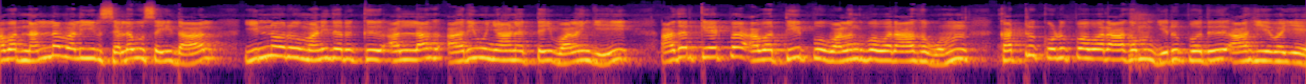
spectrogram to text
அவர் நல்ல வழியில் செலவு செய்தால் இன்னொரு மனிதருக்கு அல்லாஹ் அறிவு ஞானத்தை வழங்கி அதற்கேற்ப அவர் தீர்ப்பு வழங்குபவராகவும் கற்றுக் கொடுப்பவராகவும் இருப்பது ஆகியவையே.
